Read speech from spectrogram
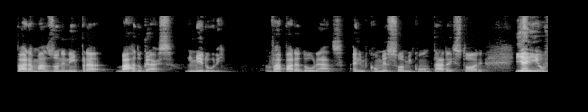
para a Amazônia nem para Barra do Garça, em Meruri. Vá para Dourados. Aí ele começou a me contar a história. E aí eu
